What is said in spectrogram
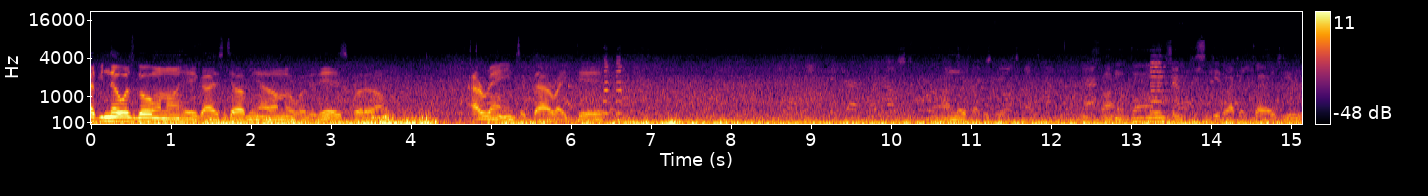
if you know what's going on here, guys, tell me. I don't know what it is, but um, I ran into that right there. I don't know if I can in front of them so you can get like a close view.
